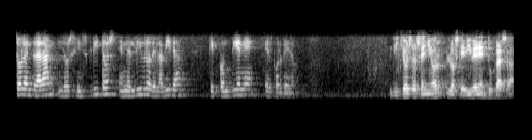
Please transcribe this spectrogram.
Solo entrarán los inscritos en el libro de la vida que contiene el Cordero. Dichoso Señor los que viven en tu casa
